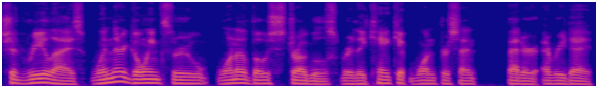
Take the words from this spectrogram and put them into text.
should realize when they're going through one of those struggles where they can't get 1% better every day.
